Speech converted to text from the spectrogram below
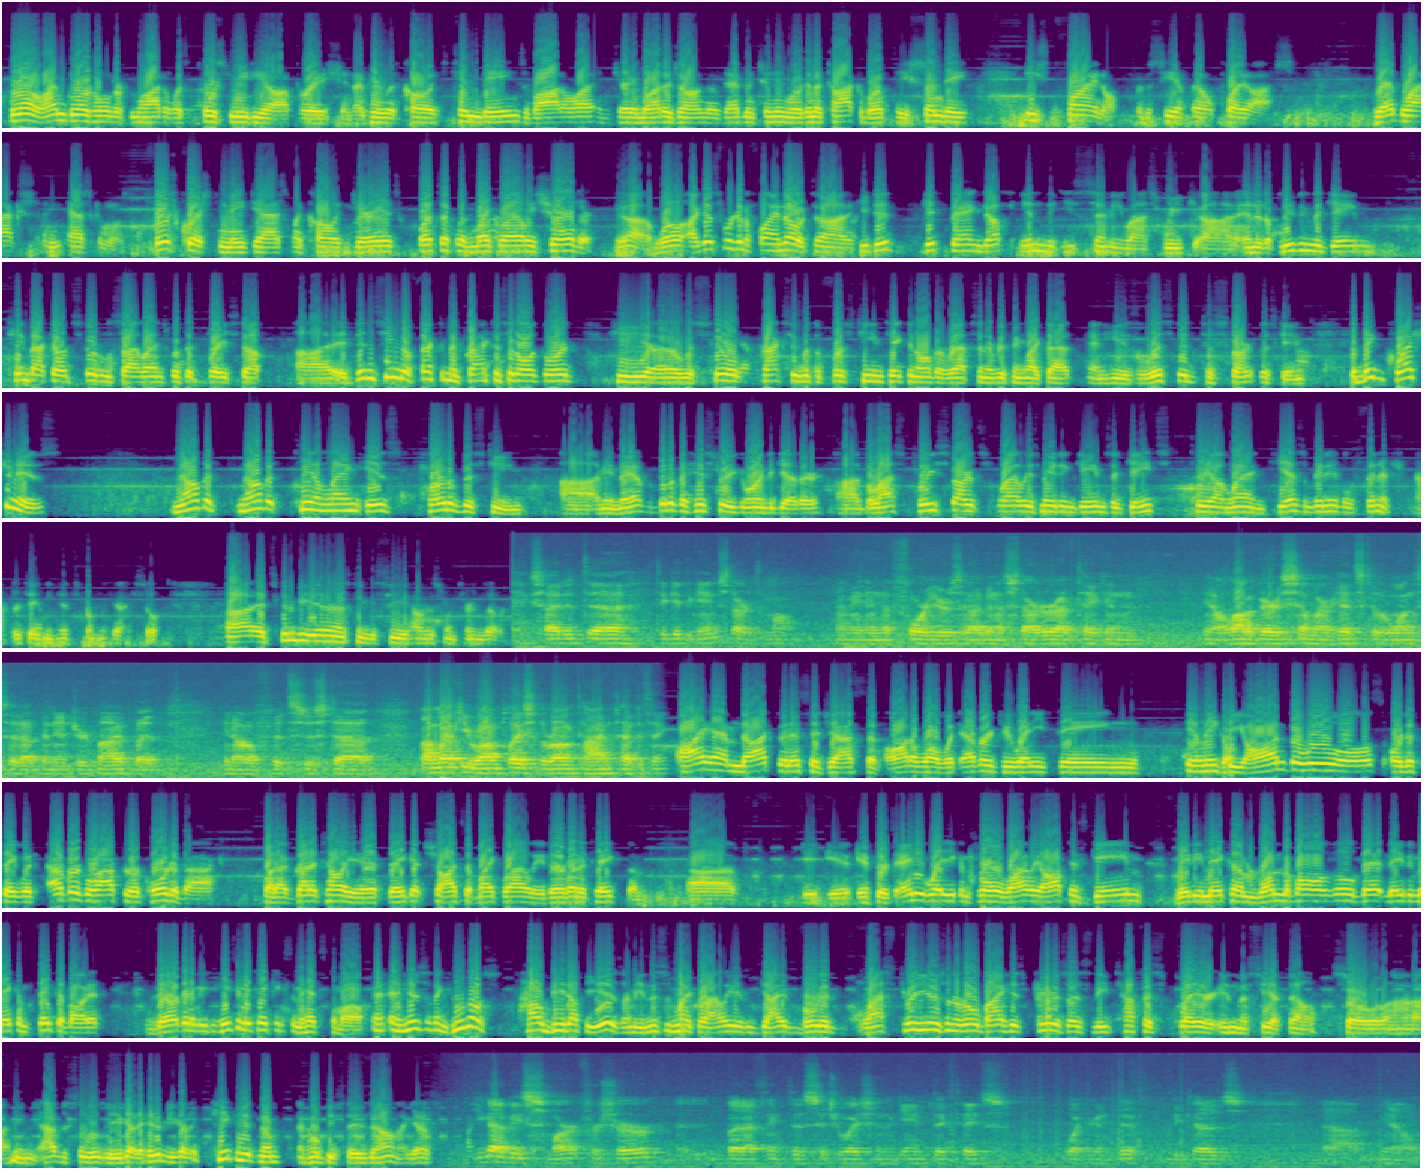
Hello, I'm Gord Holder from Ottawa's Postmedia Operation. I'm here with colleagues Tim Baines of Ottawa and Gerry Moddejonge of Edmonton, and we're going to talk about the Sunday East Final for the CFL playoffs. Redblacks and Eskimos. First question I need to ask my colleague Gerry is, what's up with Mike Reilly's shoulder? Yeah, well, I guess we're going to find out. Uh, he did get banged up in the East Semi last week, uh, ended up leaving the game, came back out, stood on the sidelines with it braced up. Uh, it didn't seem to affect him in practice at all, Gord. He uh, was still practicing with the first team, taking all the reps and everything like that, and he is listed to start this game. The big question is, now that now that Cleon Laing is part of this team, uh, I mean they have a bit of a history going together. Uh, the last three starts Reilly's made in games against Cleon Laing, he hasn't been able to finish after taking hits from the guy. So uh, it's going to be interesting to see how this one turns out. Excited to, to get the game started tomorrow. I mean, in the four years that I've been a starter, I've taken you know, a lot of very similar hits to the ones that I've been injured by, but you know, if it's just uh, unlucky, wrong place at the wrong time type of thing. I am not going to suggest that Ottawa would ever do anything illegal beyond the rules or that they would ever go after a quarterback. But I've got to tell you, if they get shots at Mike Reilly, they're going to take them. Uh, if, if there's any way you can throw Reilly off his game, maybe make him run the ball a little bit, maybe make him think about it, they're going to be he's going to be taking some hits tomorrow. And, and, here's the thing: who knows how beat up he is? I mean, this is Mike Reilly, a guy voted last three years in a row by his peers as the toughest player in the CFL. So uh, I mean, absolutely, you got to hit him. You got to keep hitting him and hope he stays down. I guess. You got to be smart for sure, but I think the situation in the game dictates what you're going to do because um, you know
